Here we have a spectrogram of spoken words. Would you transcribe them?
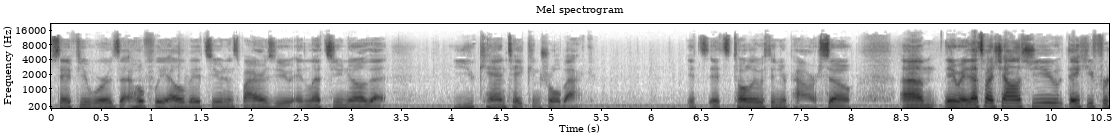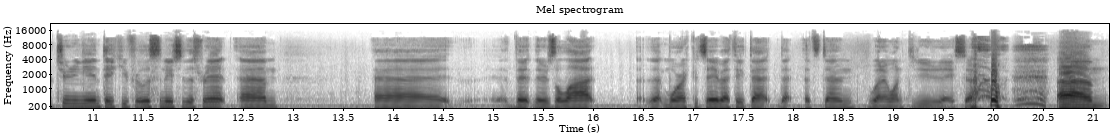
say a few words that hopefully elevates you and inspires you and lets you know that you can take control back. It's it's totally within your power. So, um, anyway, that's my challenge to you. Thank you for tuning in. Thank you for listening to this rant. Um, uh, th- there's a lot that more I could say, but I think that, that that's done what I wanted to do today. So, um,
